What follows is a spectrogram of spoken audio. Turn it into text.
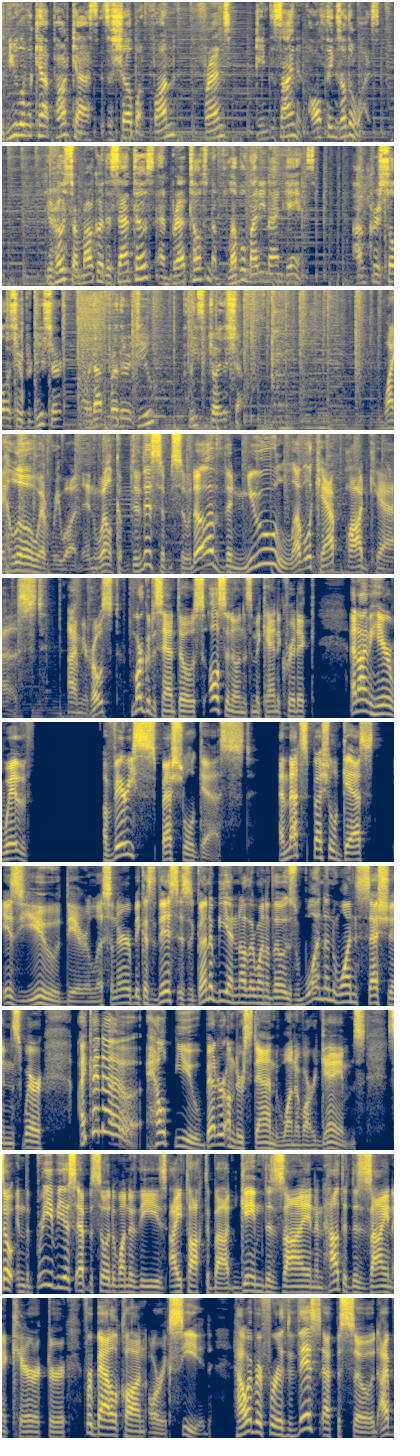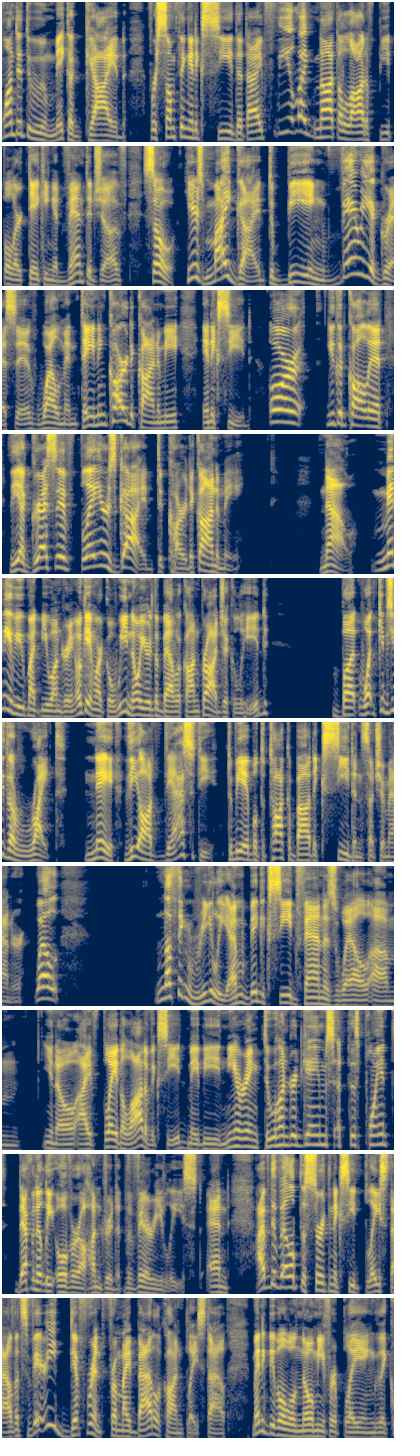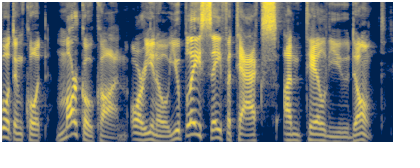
The New Level Cap podcast is a show about fun, friends, game design, and all things otherwise. Your hosts are Marco DeSantos and Brad Talton of Level 99 Games. I'm Chris Solis, your producer, and without further ado, please enjoy the show. Why, hello, everyone, and welcome to this episode of the New Level Cap Podcast. I'm your host, Marco DeSantos, also known as the Mechanic Critic, and I'm here with a very special guest. And that special guest is you, dear listener, because this is going to be another one of those one on one sessions where I kind of help you better understand one of our games. So, in the previous episode of one of these, I talked about game design and how to design a character for BattleCon or Exceed. However, for this episode, I wanted to make a guide for something in Exceed that I feel like not a lot of people are taking advantage of. So, here's my guide to being very aggressive while maintaining card economy in Exceed. Or you could call it the Aggressive Player's Guide to Card Economy. Now, many of you might be wondering okay, Marco, we know you're the BattleCon project lead, but what gives you the right nay, the audacity to be able to talk about Exceed in such a manner? Well, nothing really. I'm a big Exceed fan as well. Um, you know, I've played a lot of Exceed, maybe nearing 200 games at this point, definitely over 100 at the very least. And I've developed a certain Exceed playstyle that's very different from my BattleCon playstyle. Many people will know me for playing the quote unquote MarcoCon, or, you know, you play safe attacks until you don't.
